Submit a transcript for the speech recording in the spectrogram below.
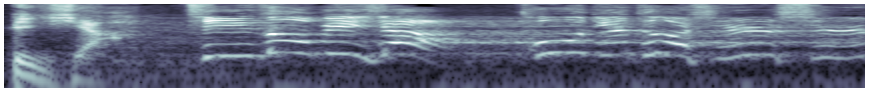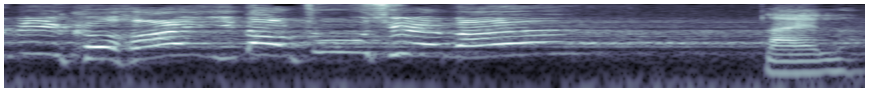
陛下，启奏陛下，突厥特使史密可汗已到朱雀门，来了。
